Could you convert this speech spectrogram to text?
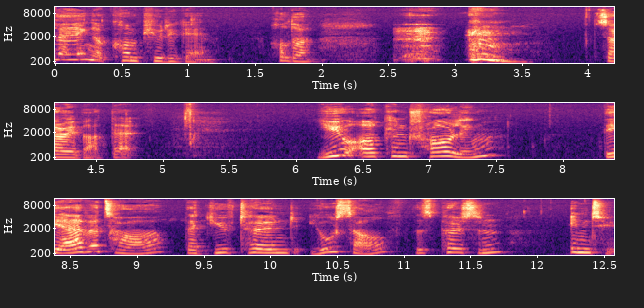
playing a computer game, hold on, sorry about that. You are controlling the avatar that you've turned yourself, this person, into.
